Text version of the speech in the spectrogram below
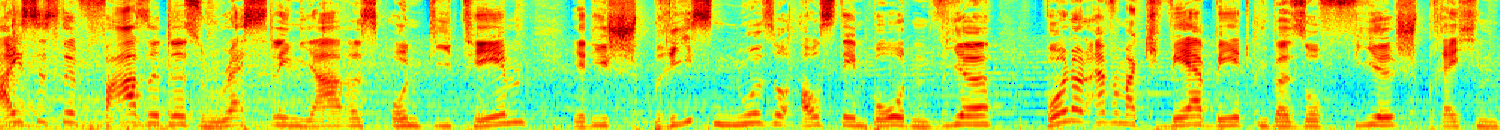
Heißeste Phase des Wrestling-Jahres und die Themen, ja, die sprießen nur so aus dem Boden. Wir wollen heute einfach mal querbeet über so viel sprechen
